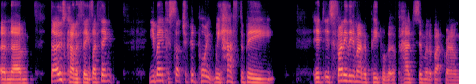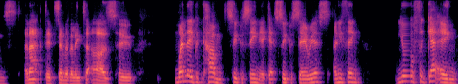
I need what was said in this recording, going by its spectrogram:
And um, those kind of things, I think you make such a good point. We have to be. It, it's funny the amount of people that have had similar backgrounds and acted similarly to us who, when they become super senior, get super serious, and you think you're forgetting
